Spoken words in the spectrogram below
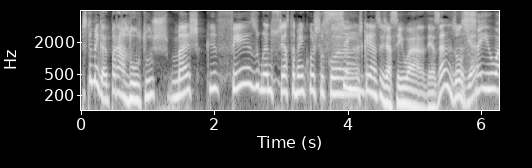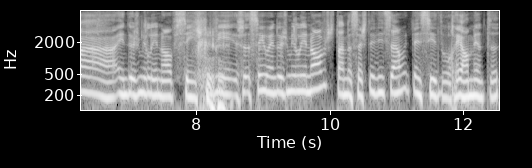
Se não me engano, para adultos, mas que fez um grande sucesso também com as, com as crianças. Já saiu há 10 anos, 11 anos. Saiu há, em 2009, sim, escrevi, saiu em 2009, está na sexta edição e tem sido realmente, uh,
